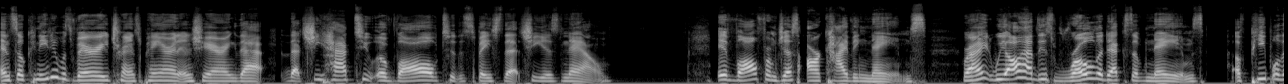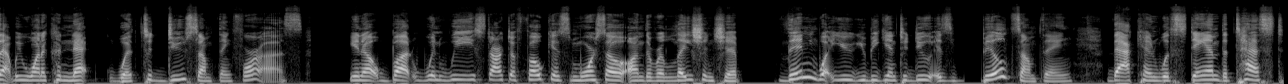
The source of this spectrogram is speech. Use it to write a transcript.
And so Kenita was very transparent in sharing that that she had to evolve to the space that she is now. Evolve from just archiving names right? We all have this Rolodex of names of people that we want to connect with to do something for us, you know. But when we start to focus more so on the relationship, then what you, you begin to do is build something that can withstand the test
